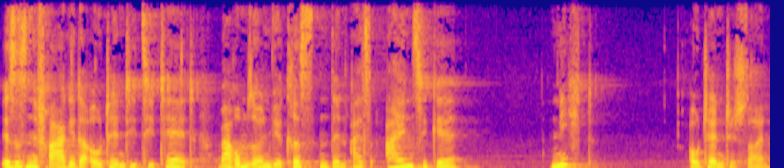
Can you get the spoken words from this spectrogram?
ist es eine Frage der Authentizität. Warum sollen wir Christen denn als einzige nicht authentisch sein?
